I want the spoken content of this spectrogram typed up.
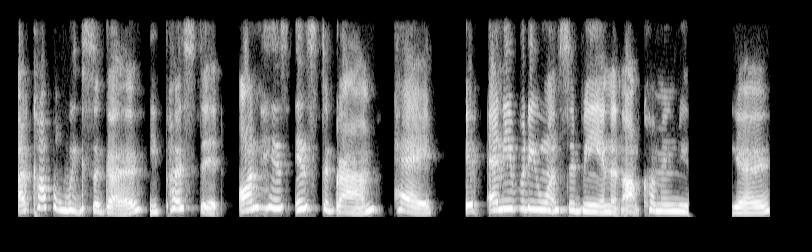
a couple weeks ago, he posted on his Instagram, "Hey, if anybody wants to be in an upcoming music video,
